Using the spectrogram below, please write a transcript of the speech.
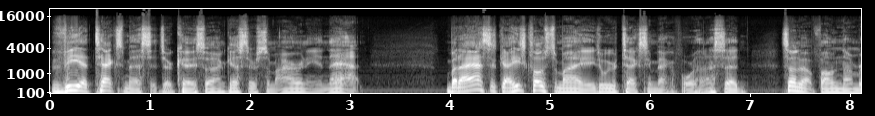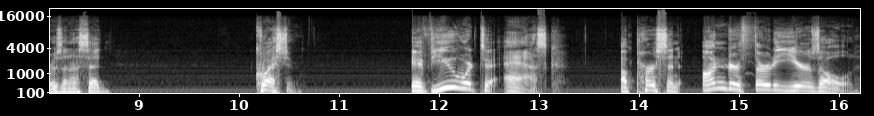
via text message. Okay, so I guess there's some irony in that. But I asked this guy, he's close to my age. We were texting back and forth, and I said something about phone numbers. And I said, Question If you were to ask a person under 30 years old,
